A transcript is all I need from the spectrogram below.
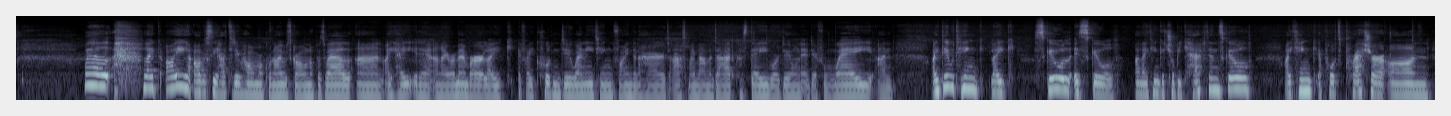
Well, like I obviously had to do homework when I was growing up as well, and I hated it. And I remember, like, if I couldn't do anything, finding it hard to ask my mum and dad because they were doing it a different way. And I do think, like, school is school, and I think it should be kept in school. I think it puts pressure on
